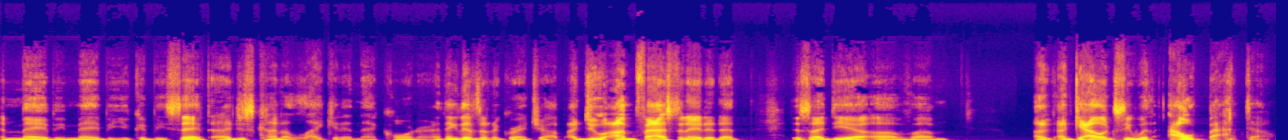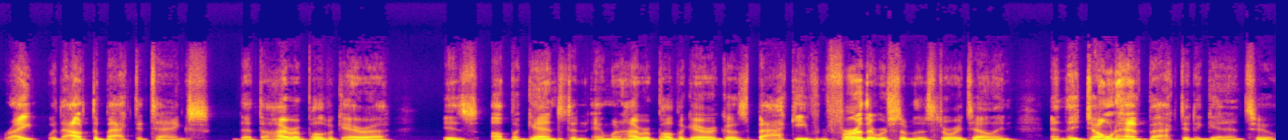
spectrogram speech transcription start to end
and maybe maybe you could be saved. I just kind of like it in that corner. I think they've done a great job. I do. I'm fascinated at this idea of um, a, a galaxy without Bacta, right? Without the Bacta tanks that the High Republic era is up against. And, and when High Republic era goes back even further with some of the storytelling, and they don't have Bacta to get into,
